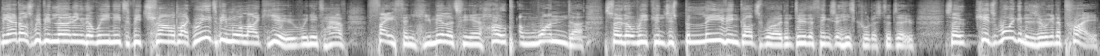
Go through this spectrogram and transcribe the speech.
the adults, we've been learning that we need to be childlike. We need to be more like you. We need to have faith and humility and hope and wonder so that we can just believe in God's word and do the things that He's called us to do. So, kids, what we're going to do, we're going to pray.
